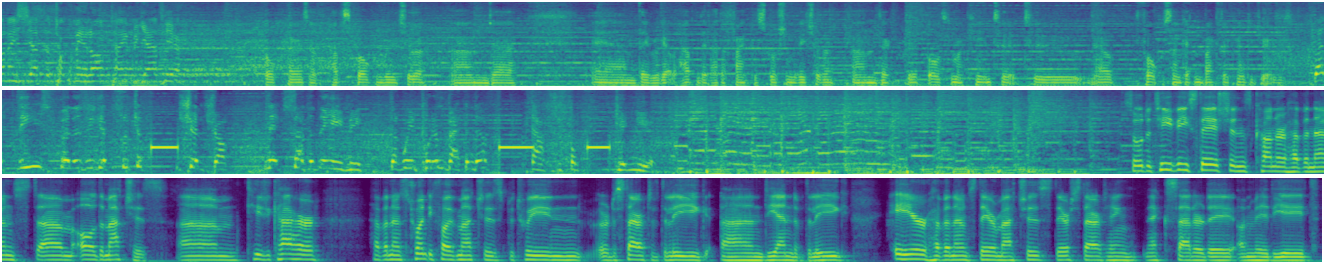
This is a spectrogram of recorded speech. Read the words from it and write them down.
Finished yet. It took me a long time to get here. both players have, have spoken with each other and uh, um, they regret what happened. They've had a frank discussion with each other and they're, they're both of them are keen to, to now focus on getting back their county jerseys. that these fellas will get such a f***ing shell shock next Saturday evening that we'll put them back in their f***ing asses for f***ing 10 years. So the TV stations, Connor, have announced um, all the matches. Um, TG4 have announced 25 matches between or the start of the league and the end of the league. Eir have announced their matches. They're starting next Saturday on May the 8th.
